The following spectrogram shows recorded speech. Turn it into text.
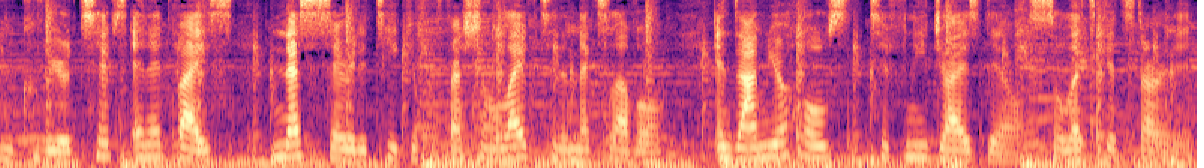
you career tips and advice necessary to take your professional life to the next level. And I'm your host, Tiffany Drysdale. So let's get started.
